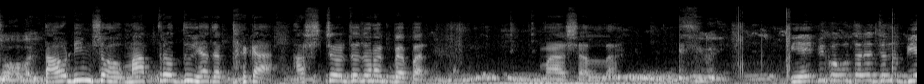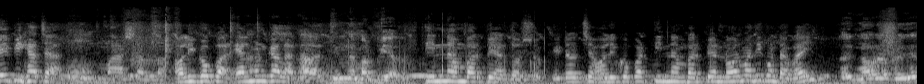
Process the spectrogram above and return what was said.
সহ ভাই। তাও ডিম সহ মাত্র দুই হাজার টাকা। আশ্চর্যজনক ব্যাপার। মাশাল্লাহ। ভিআইপি কবুতরের জন্য ভিআইপি খাঁচা। হুম। মাশাল্লাহ। হলিকোপার অ্যালমন্ড কালার তিন নাম্বার পেয়ার তিন নাম্বার পেয়ার দর্শক। এটা হচ্ছে হলিকোপার তিন নাম্বার পেয়ার নর্মাদি কোনটা ভাই? ওই নরা পেয়ে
